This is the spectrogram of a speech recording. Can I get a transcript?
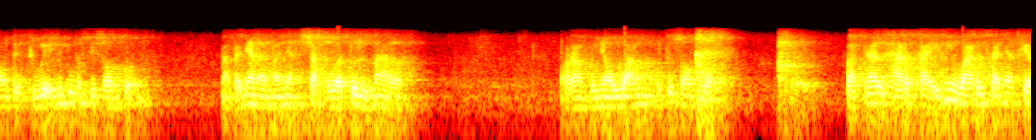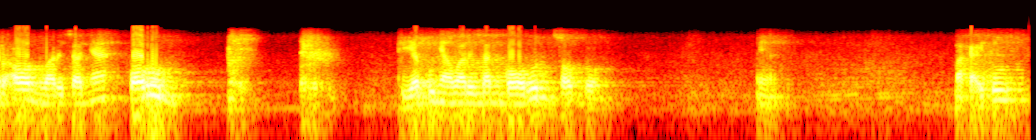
Untuk duit itu mesti sombong. Makanya namanya syahwatul mal. Orang punya uang itu sombong. Padahal harta ini warisannya Fir'aun, warisannya Korun. Dia punya warisan korun sombong. Ya. Maka itu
